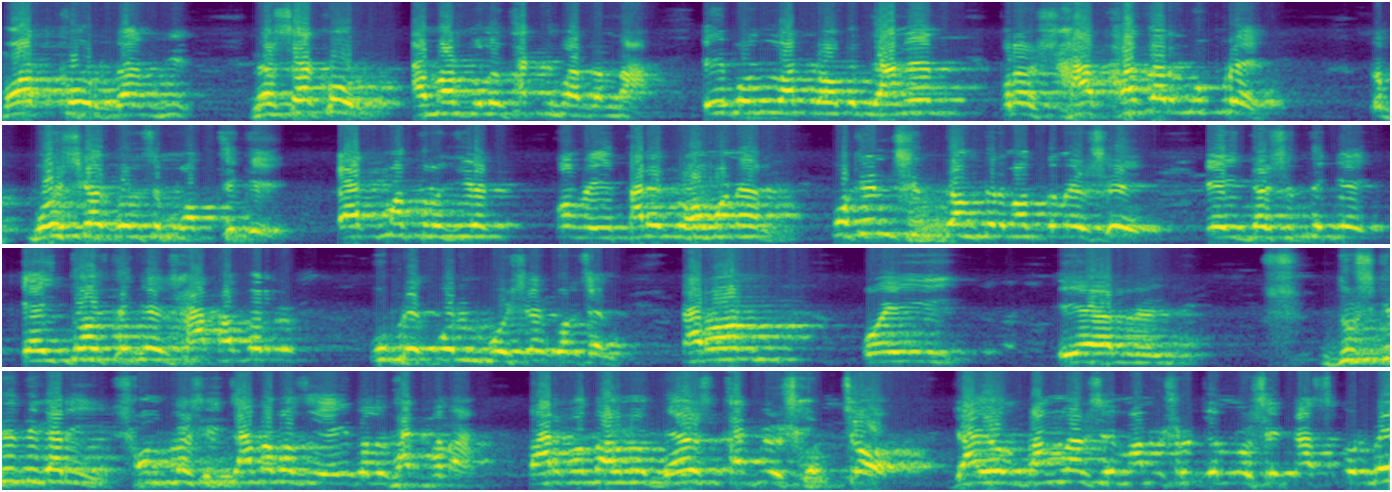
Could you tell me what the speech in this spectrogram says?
মদখোর নেশাখোর আমার দলে থাকতে পারবেন না। এই পর্যন্ত আপনারা জানেন, প্রায় সাত হাজারের উপরে বহিষ্কার করেছে পদ থেকে। একমাত্র যে এই তারেক রহমানের কঠিন সিদ্ধান্তের মাধ্যমে এসে এই দেশের থেকে, এই দল থেকে সাত হাজারের উপরে কর্মী বহিষ্কার করেছেন। কারণ ওই এর দুষ্কৃতিকারী, সন্ত্রাসী চাঁদাবাজি এই দলে থাকবে না। তার কথা হলো দেশ থাকবে স্বচ্ছ। যাই হোক, বাংলাদেশের মানুষের জন্য সে কাজ করবে।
